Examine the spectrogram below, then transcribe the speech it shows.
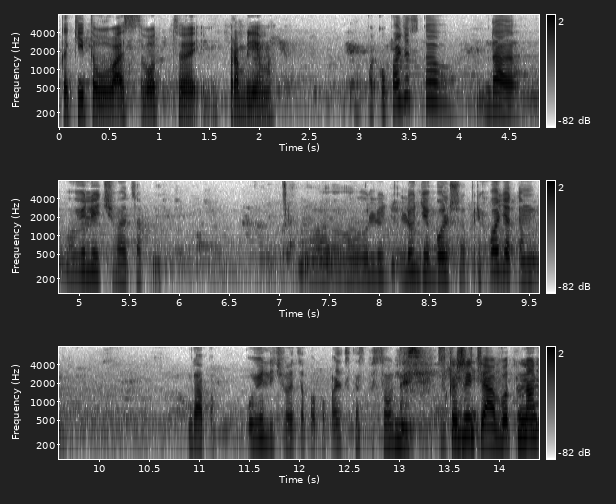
какие-то у вас вот э, проблемы? Покупательская, да, увеличивается. Лю- Люди больше приходят, им, да, увеличивается покупательская способность. Скажите, а вот на...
